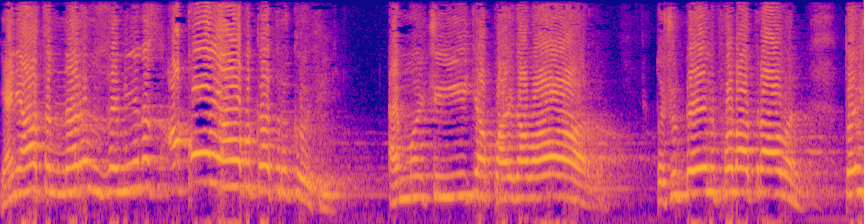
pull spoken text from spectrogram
یعنی ات نرم زمین اکو آب قطر کافی ام من یہ پیداوار؟ تھی بیل پھلا تراون تھی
